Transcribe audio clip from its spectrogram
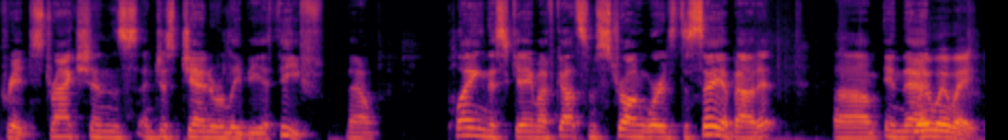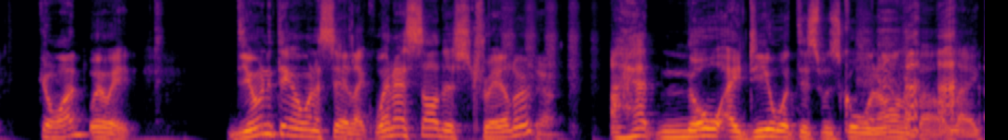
create distractions, and just generally be a thief. Now, playing this game, I've got some strong words to say about it. Um, in that, Wait, wait, wait, go on. wait, wait. The only thing I want to say, like when I saw this trailer, Yeah. I had no idea what this was going on about. Like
